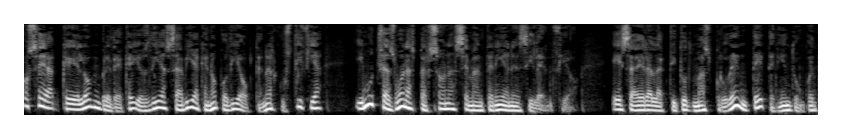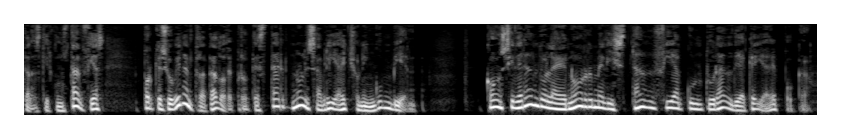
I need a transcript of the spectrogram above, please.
O sea que el hombre de aquellos días sabía que no podía obtener justicia y muchas buenas personas se mantenían en silencio. Esa era la actitud más prudente, teniendo en cuenta las circunstancias, porque si hubieran tratado de protestar no les habría hecho ningún bien. Considerando la enorme distancia cultural de aquella época,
